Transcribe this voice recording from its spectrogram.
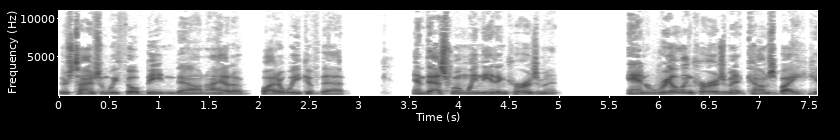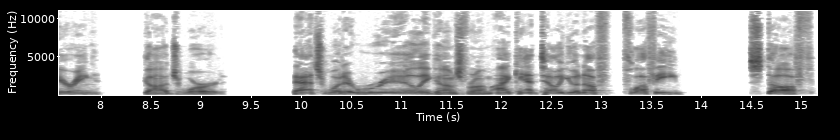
There's times when we feel beaten down. I had a quite a week of that. And that's when we need encouragement. And real encouragement comes by hearing God's word. That's what it really comes from. I can't tell you enough fluffy stuff,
